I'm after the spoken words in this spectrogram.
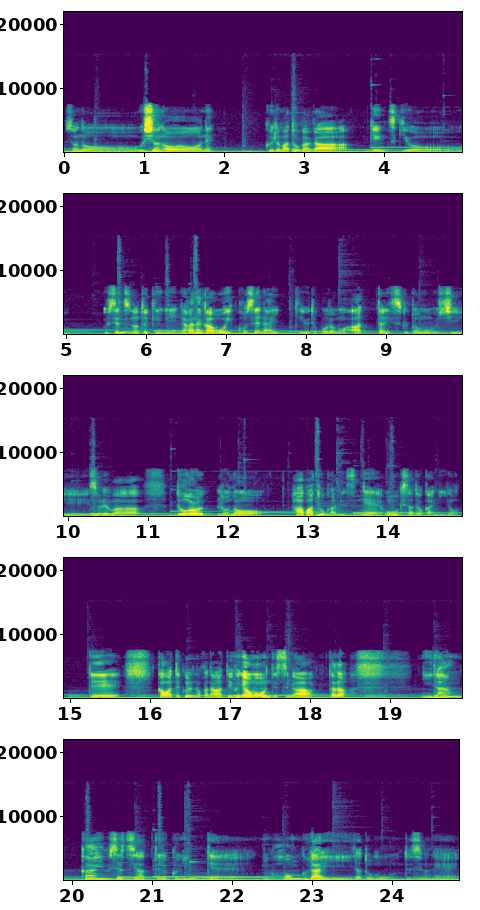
その後ろのね車とかが原付を右折の時になかなか追い越せないっていうところもあったりすると思うしそれは道路の幅とかですね大きさとかによって変わってくるのかなというふうには思うんですがただ2段階右折やってる国って日本ぐらいだと思うんですよね。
